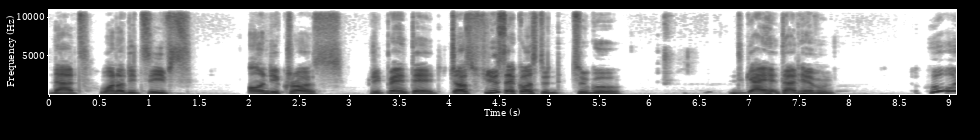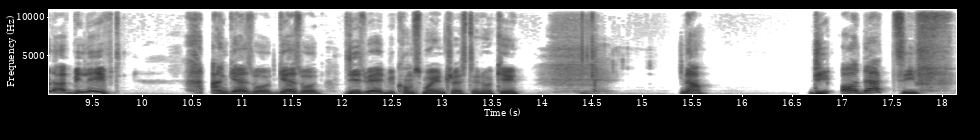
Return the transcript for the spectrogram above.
that one of the thieves on the cross repented just few seconds to, to go. The guy entered heaven. Who would have believed? And guess what? Guess what? This is where it becomes more interesting, okay? Now, the other thief,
